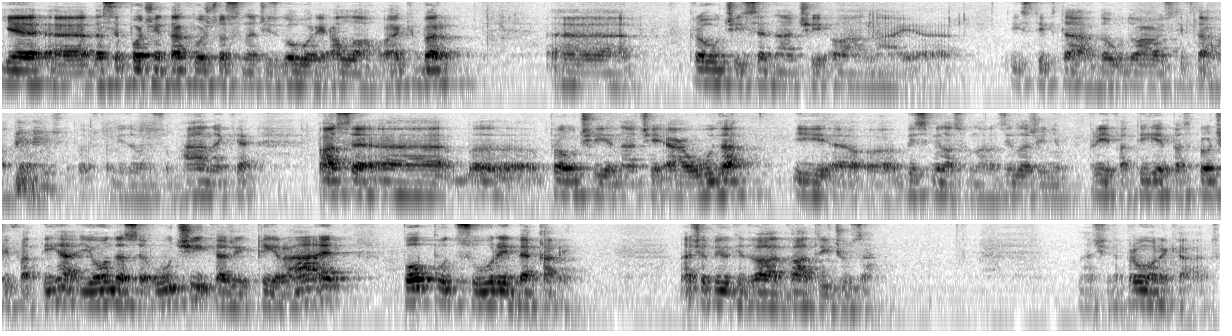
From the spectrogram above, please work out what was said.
je e, da se počne tako što se, znači, izgovori Allahu Ekber, e, prouči se, znači, onaj e, istiftah, do, dua istiftah, to što, što mi zovemo subhaneke, pa se uh, prouči znači auda i bismillah su na razilaženju prije Fatihe, pa se prouči Fatiha i onda se uči, kaže, kiraet poput sure Bekare. Znači, otprilike dva, dva, tri džuza. Znači, na prvom rekatu.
